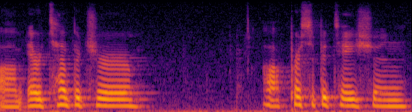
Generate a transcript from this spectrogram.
um, air temperature, uh, precipitation,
